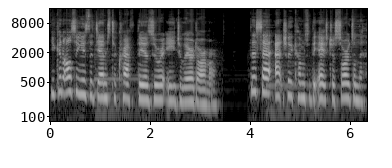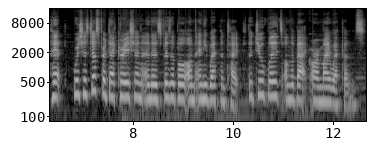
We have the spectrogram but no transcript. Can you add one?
You can also use the gems to craft the Azure Age Layered Armor. This set actually comes with the extra swords on the hip, which is just for decoration and is visible on any weapon type. The jewel blades on the back are my weapons.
